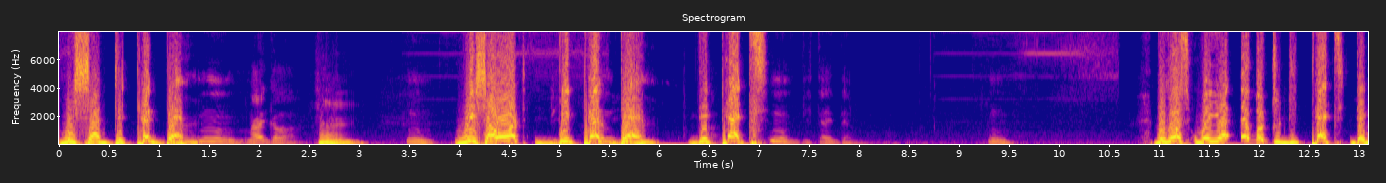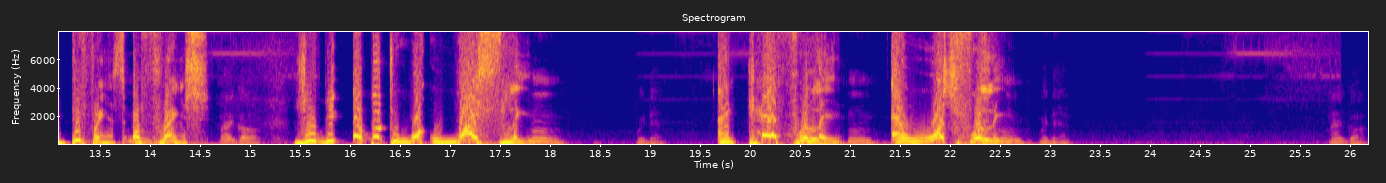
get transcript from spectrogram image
we shall detect them. Mm. My God. We shall what? Detect them. Detect. Mm. Detect them. Because when you are able to detect the difference of friends, My God. you'll be able to walk wisely Mm. With them. And carefully and watchfully. Mm. With them. My God.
